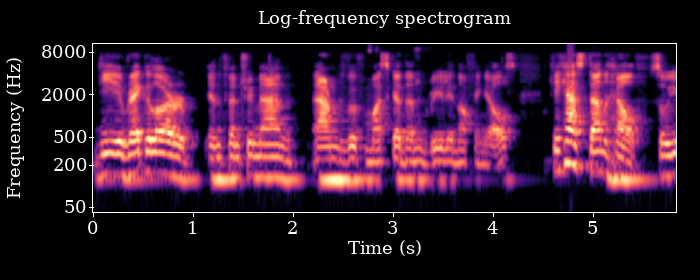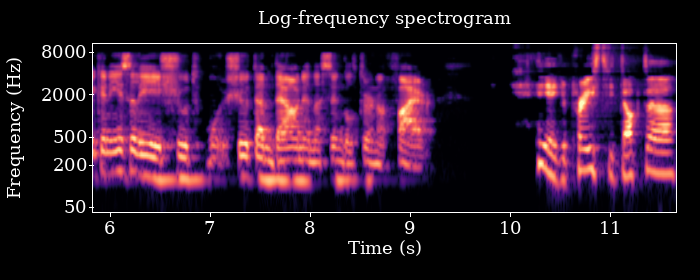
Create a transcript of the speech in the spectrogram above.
the regular infantryman armed with musket and really nothing else, he has 10 health, so you can easily shoot shoot them down in a single turn of fire. Yeah, your priest, your doctor,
